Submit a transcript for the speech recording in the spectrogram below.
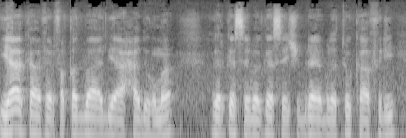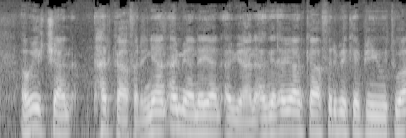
يا كافر فقد باء بأحدهما. غير كسب كسب شبراء بلتو كافري. أو هيك كان هر كافر. يان أم يان يان أو يان أجر أيان كافر بك بيوتوا.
